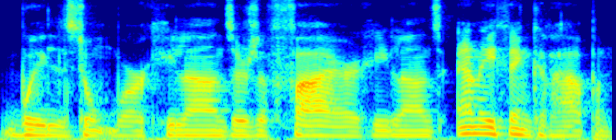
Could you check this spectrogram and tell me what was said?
wheels don't work, he lands, there's a fire, he lands, anything could happen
